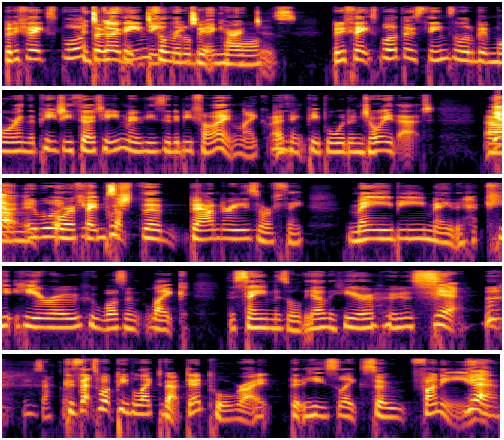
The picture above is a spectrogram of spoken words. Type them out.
But if they explored to those themes a little bit more, characters. but if they explored those themes a little bit more in the PG-13 movies, it'd be fine. Like I Mm. think people would enjoy that. Yeah, Um, it would Or if they them some- pushed the boundaries, or if they maybe made a hero who wasn't like the same as all the other heroes. Yeah, exactly. Because that's what people liked about Deadpool, right? That he's like so funny. Yeah.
